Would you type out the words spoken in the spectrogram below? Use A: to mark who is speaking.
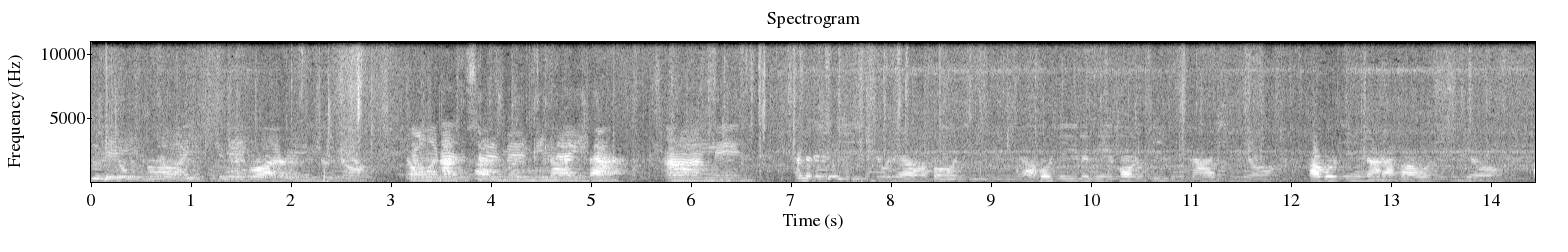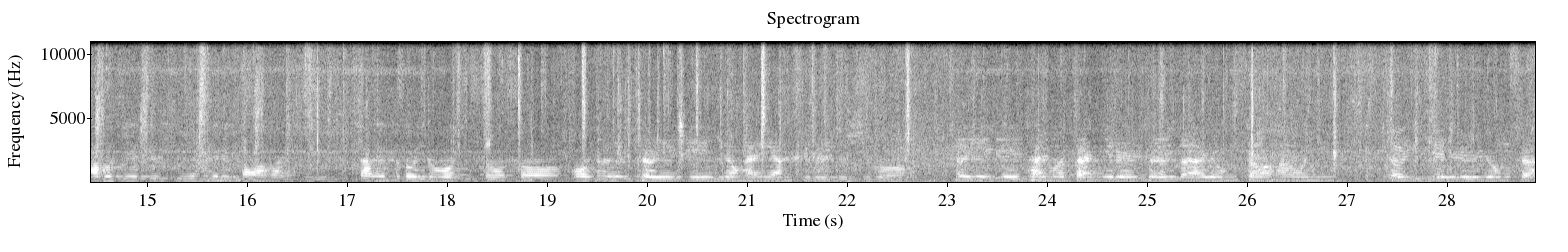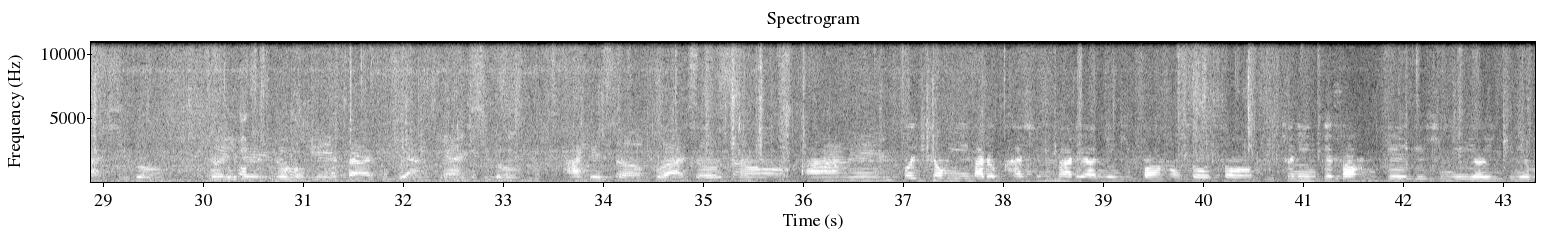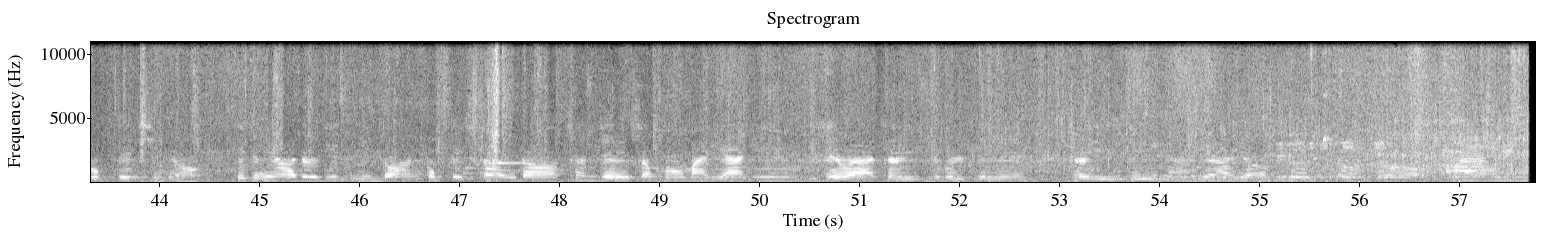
A: 우리의 용서와 인신의 부활을 이루며 영원한 삶을 믿나이다. 아멘. 하늘에 계신 우리 아버지, 아버지 이름이 거룩히 빛나시며 아버지 나라가 오시며 아버지의 뜻이 하늘에서와 같이 땅에서도 이루어지소서 오늘 저희에게 명할 양식을 주시고 저희에게 잘못한 일을 저희가 용서하오니 저희 죄를 용서하시고 저희를 유혹에 빠지지 않게 하시고 악에서 구하소서 아멘 은총이 가득하신 마리아님 기뻐하소서. 주님께서 함께 계시니 여인 중에 복되시며 태중의 아들 예수님 또한 복되시나이다. 천재 성모 마리아님 이제와 저희 죽을 때에 저희 죄인을 위하여 기도주소서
